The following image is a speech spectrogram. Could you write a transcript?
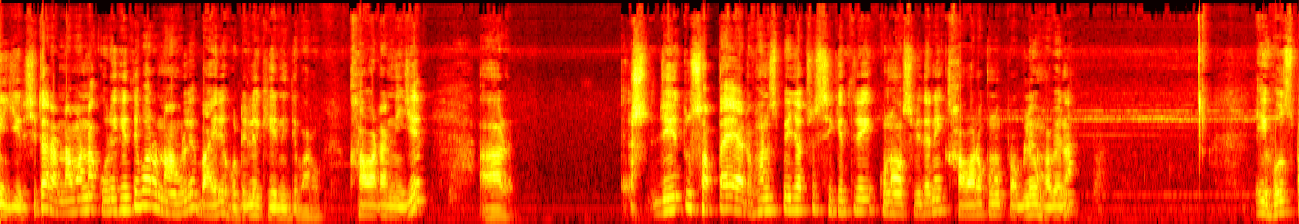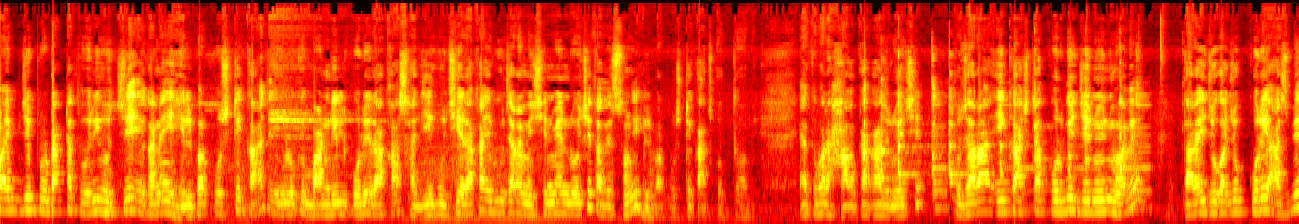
নিজের, সেটা রান্নাবান্না করে খেতে পারো, না হলে বাইরে হোটেলে খেয়ে নিতে পারো। খাওয়াটা নিজের। আর যেহেতু সপ্তাহে অ্যাডভান্স পেয়ে যাচ্ছ, সেক্ষেত্রে কোনো অসুবিধা নেই, খাওয়ারও কোনো প্রবলেম হবে না। এই হোস পাইপ যে প্রোডাক্টটা তৈরি হচ্ছে, এখানে হেল্পার পোস্টে কাজ, এগুলোকে বান্ডিল করে রাখা, সাজিয়ে গুছিয়ে রাখা, এবং যারা মেশিনম্যান রয়েছে, তাদের সঙ্গে হেল্পার পোস্টে কাজ করতে হবে। একেবারে হালকা কাজ রয়েছে। তো যারা এই কাজটা করবে জেনুইনভাবে তারাই যোগাযোগ করে আসবে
